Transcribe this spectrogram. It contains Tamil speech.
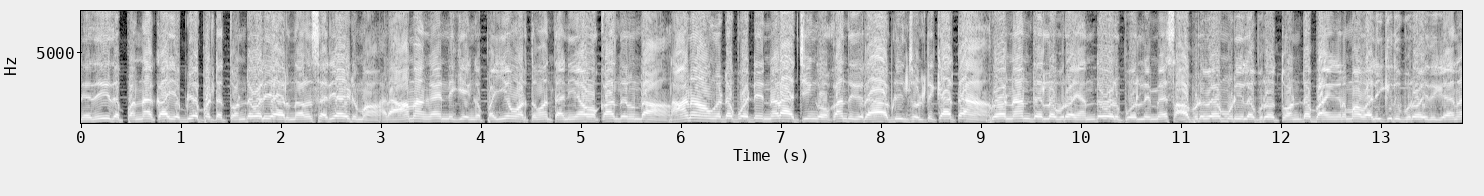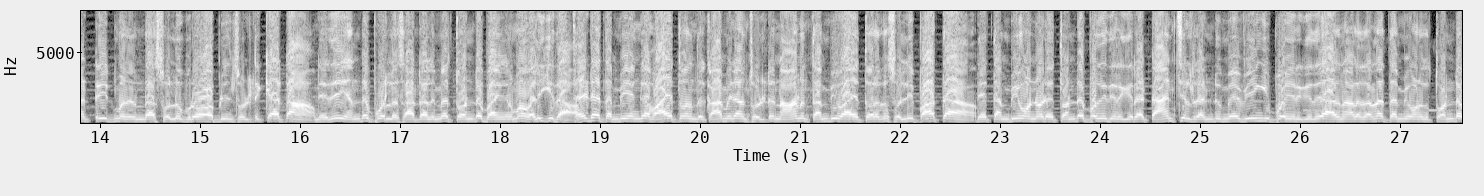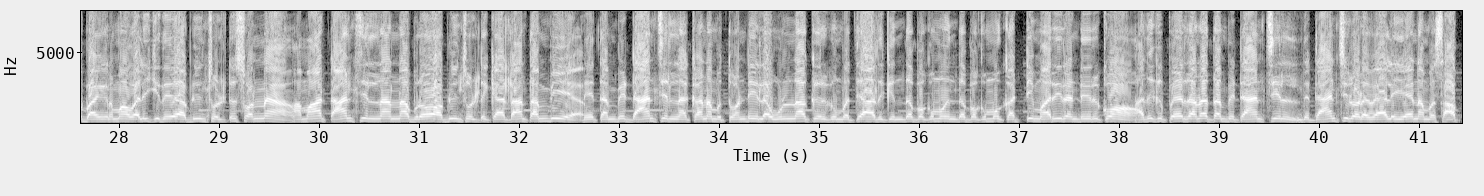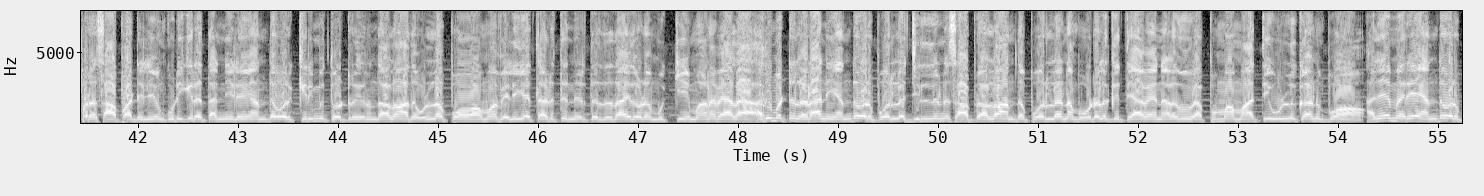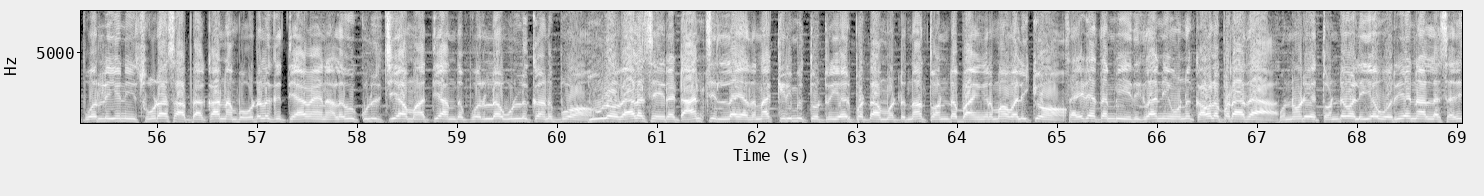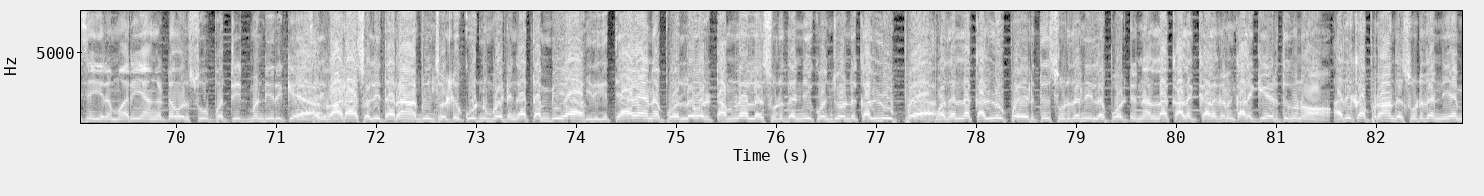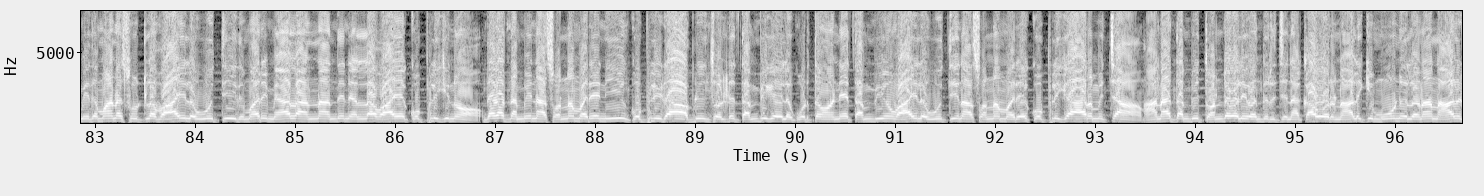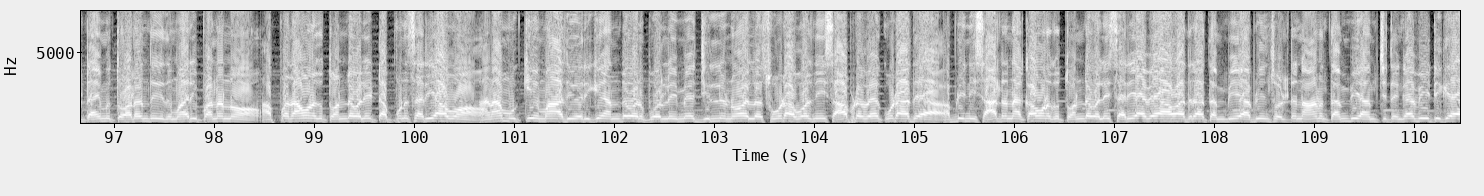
என்னது இதை பண்ணாக்கா எப்படியாப்பட்ட தொண்டை வழியா இருந்தாலும் சரியாயிடுமா? அட ஆமாங்க இன்னைக்கு எங்க பையன் ஒருத்தவன் தனியா உட்காந்து இருந்தான் நானும் அவங்ககிட்ட போயிட்டு என்னடா ஆச்சு இங்க உட்காந்துக்கிறா அப்படின்னு சொல்லிட்டு கேட்டேன். ப்ரோ என்னன்னு தெரியல ப்ரோ எந்த ஒரு பொருளையுமே சாப்பிடவே முடியல ப்ரோ. தொண்டை பயங்கரமா வலிக்குது ப்ரோ. இதுக்கு ஏன்னா ட்ரீட்மெண்ட் இருந்தா சொல்லு ப்ரோ அப்படின்னு சொல்லிட்டு கேட்டான். இது எந்த பொருளை சாப்பிட்டாலுமே தொண்டை பயங்கரமா வலிக்குதா? சரிடா தம்பி எங்க வாயை திறந்து காமிடான்னு சொல்லிட்டு நானும் தம்பி வாயை திறக்க சொல்லி பார்த்தேன். டே தம்பி உன்னோட தொண்டை பகுதியில் இருக்கிற டான்சில் ரெண்டுமே வீங்கி போயிருக்குது. அதனால தானே தம்பி உனக்கு தொண்டை பயங்கரமா வலிக்குது அப்படின்னு சொல்லிட்டு சொன்னேன். ஆமா டான்சில்னா என்ன ப்ரோ அப்படின்னு சொல்லிட்டு கேட்டான் தம்பி. டே தம்பி டான்சில்னாக்கா நம்ம தொண்டையில உள்நாக்கு இருக்கும் பத்தியா? அதுக்கு இந்த பக்கமும் இந்த பக்கமும் கட்டி மாதிரி ரெண்டு இருக்கும். அதுக்கு பேர் தானே தம்பி டான்சில் இந்த டான்சிலோட வேலையே நம்ம சாப்பிட்ற சாப்பாட்டிலையும் குடிக்கிற தண்ணிலையும் எந்த ஒரு கிருமி தொற்று இருந்தாலும் அதை உள்ள போகாம வெளியே தடுத்து நிறுத்துறது தான் இதோட முக்கியமான வேலை. அது மட்டும் இல்லடா நீ எந்த ஒரு பொருளை ஜில்லுன்னு சாப்பிட்டாலும் அந்த பொருளை நம்ம உடலுக்கு தேவையான அளவு வெப்பமா மாத்தி உள்ளுக்கு அனுப்புவோம். அதே மாதிரியே எந்த ஒரு பொருளையும் நீ சூடா சாப்பிட்டாக்கா நம்ம உடலுக்கு தேவையான அளவு குளிர்ச்சியா மாத்தி அந்த பொருளை உள்ளுக்கு அனுப்புவோம். இவ்வளவு வேலை செய்யற டான்சில்ல எதனா கிருமி தொற்று ஏற்பட்டா மட்டும்தான் தொண்டை பயங்கரமா வலிக்கும். சரிடா தம்பி இதுக்கெல்லாம் நீ ஒன்னும் கவலைப்படாத. உன்னுடைய தொண்டை வலியை ஒரே நாள்ல சரி செய்யற மாதிரி என்கிட்ட ஒரு சூப்பர் ட்ரீட்மெண்ட் இருக்கு. சரி வாடா சொல்லி தரேன் அப்படின்னு சொல்லிட்டு கூட்டின்னு போயிட்டுங்க தம்பியா. இதுக்கு தேவையான பொருள் ஒரு டம்ளர்ல சுடுதண்ணி கொஞ்சோண்டு கல்லுப்பு. முதல்ல கல்லுப்பை எடுத்து சுடுதண்ணில போட்டு நல்லா கலக்கி கலக்கணும் கலக்கி எடுத்துக்கணும். அதுக்கப்புறம் அந்த சுடுதண்ணியை மிதமான சூட்ல வாயில ஊத்தி இது மாதிரி மேல அண்ணாந்து நல்லா வாயை கொப்பளிக்கணும். இந்தடா தம்பி நான் சொன்ன மாதிரியே நீயும் கொப்பளிடா அப்படின்னு சொல்லிட்டு தம்பி கையில கொடுத்தவனே தம்பியும் வாயில ஊத்தி நான் சொன்ன மாதிரியே கொப்பளிக்க ஆரம்பிச்சான். ஆனா தம்பி தொண்டை வலி வந்துருச்சுனாக்கா ஒரு நாளைக்கு மூணு இல்லைன்னா நாலு டைம் தொடர்ந்து இது மாதிரி பண்ணணும். அப்பதான் உனக்கு தொண்டை வலி டப்புன்னு சரியாகும். ஆனா முக்கியமா அது வரைக்கும் எந்த ஒரு பொருளையுமே ஜில்லுனோ இல்ல சூடாவோ நீ சாப்பிடவே கூடாது. அப்படி நீ சாப்பிட்டனாக்கா உனக்கு தொண்டை வலி சரியாவே ஆகாதுடா தம்பி அப்படின்னு சொல்லிட்டு நானும் தம்பி அனுப்பிச்சிட்டேங்க வீட்டுக்கு.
